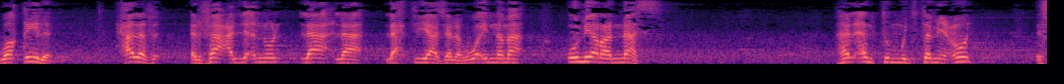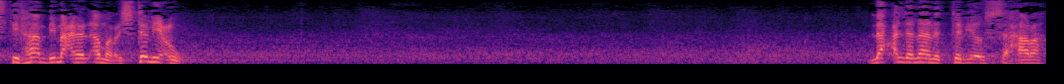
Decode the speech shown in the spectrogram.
وقيل حذف الفاعل لأنه لا لا لا احتياج له وإنما أمر الناس. هل أنتم مجتمعون؟ استفهام بمعنى الأمر اجتمعوا. لعلنا نتبع السحرة.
